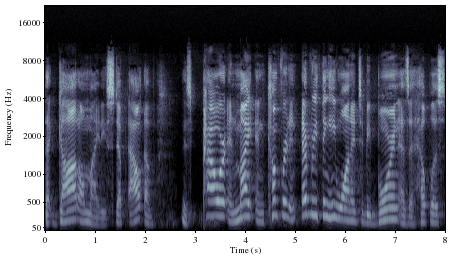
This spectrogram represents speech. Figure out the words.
that God Almighty stepped out of his power and might and comfort and everything he wanted to be born as a helpless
